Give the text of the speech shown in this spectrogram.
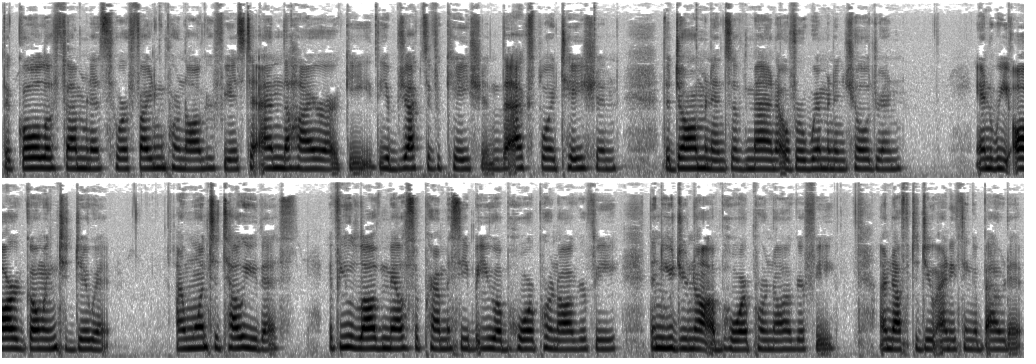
The goal of feminists who are fighting pornography is to end the hierarchy, the objectification, the exploitation, the dominance of men over women and children. And we are going to do it. I want to tell you this. If you love male supremacy but you abhor pornography, then you do not abhor pornography enough to do anything about it.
